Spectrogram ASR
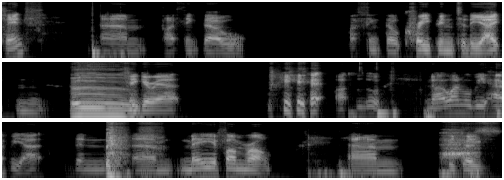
tenth. Um, I think they'll, I think they'll creep into the eight and Ooh. figure out. yeah, look, no one will be happier than um, me if I'm wrong. Um, because,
